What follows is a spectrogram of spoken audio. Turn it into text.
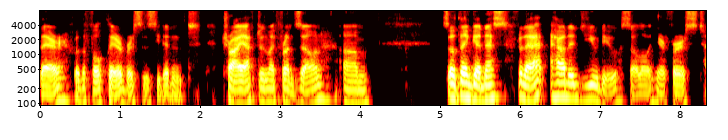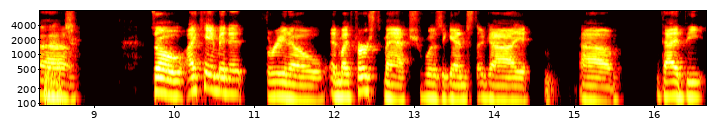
there with a full clear versus he didn't try after my front zone. Um, so thank goodness for that. How did you do solo in your first uh, match? So I came in at 3 0. And my first match was against a guy um, that I beat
